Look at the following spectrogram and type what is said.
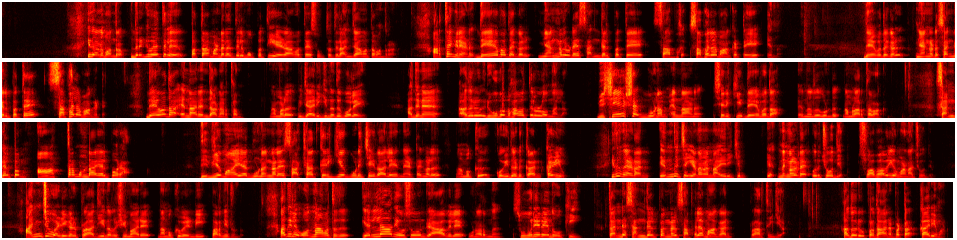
ഇതാണ് മന്ത്രം. ഋഗ്വേദത്തിൽ പത്താം മണ്ഡലത്തിൽ മുപ്പത്തി ഏഴാമത്തെ സൂക്തത്തിൽ അഞ്ചാമത്തെ മന്ത്രമാണ്. അർത്ഥം എങ്ങനെയാണ് ദേവതകൾ ഞങ്ങളുടെ സങ്കല്പത്തെ സഫ സഫലമാക്കട്ടെ എന്ന്. ദേവതകൾ ഞങ്ങളുടെ സങ്കല്പത്തെ സഫലമാകട്ടെ ദേവത എന്നാൽ എന്താണ് അർത്ഥം? നമ്മൾ വിചാരിക്കുന്നത് പോലെ അതിന് അതൊരു രൂപഭാവത്തിലുള്ള ഒന്നല്ല. വിശേഷ ഗുണം എന്നാണ് ശരിക്ക് ദേവത എന്നതുകൊണ്ട് നമ്മൾ അർത്ഥമാക്കുന്നത്. സങ്കല്പം മാത്രമുണ്ടായാൽ പോരാ. ദിവ്യമായ ഗുണങ്ങളെ സാക്ഷാത്കരിക്കുക കൂടി ചെയ്താലേ നേട്ടങ്ങൾ നമുക്ക് കൊയ്തെടുക്കാൻ കഴിയൂ. ഇത് നേടാൻ എന്ത് ചെയ്യണമെന്നായിരിക്കും നിങ്ങളുടെ ഒരു ചോദ്യം. സ്വാഭാവികമാണ് ആ ചോദ്യം. അഞ്ച് വഴികൾ പ്രാചീന ഋഷിമാർ നമുക്ക് വേണ്ടി പറഞ്ഞിട്ടുണ്ട്. അതിൽ ഒന്നാമത്തത് എല്ലാ ദിവസവും രാവിലെ ഉണർന്ന് സൂര്യനെ നോക്കി തന്റെ സങ്കല്പങ്ങൾ സഫലമാകാൻ പ്രാർത്ഥിക്കുക. അതൊരു പ്രധാനപ്പെട്ട കാര്യമാണ്.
